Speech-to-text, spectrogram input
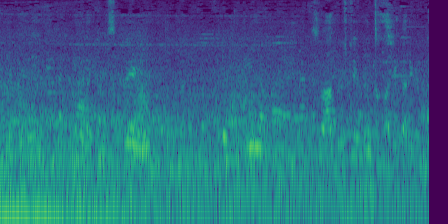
ಇರಬೇಕು ಸ್ಪ್ರೇಗಳು ಸೊ ಆ ದೃಷ್ಟಿಯಿಂದ ನಮ್ಮ ಅಧಿಕಾರಿಗಳನ್ನ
